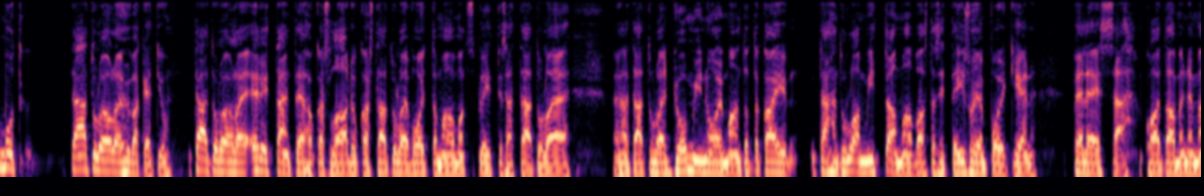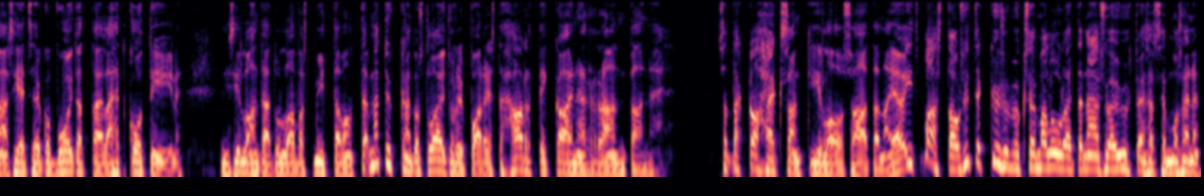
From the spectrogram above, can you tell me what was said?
mut Tämä tulee olemaan hyvä ketju. Tämä tulee olemaan erittäin tehokas, laadukas. Tämä tulee voittamaan omat splittinsä. Tämä tulee, tämä tulee dominoimaan. Totta kai tähän tullaan mittaamaan vasta sitten isojen poikien peleissä, kun aletaan menemään siihen, että sä joko voitat tai lähdet kotiin, niin silloinhan tämä tullaan vasta mittaamaan. Mutta mä tykkään tuosta laituriparista. Hartikainen, Rantanen. 108 kiloa saatana. Ja it vastaus itse kysymykseen mä luulen, että nämä syö yhteensä semmoisen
